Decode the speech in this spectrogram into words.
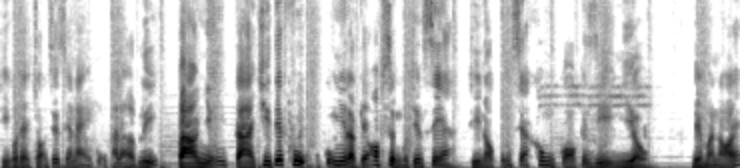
thì có thể chọn chiếc xe này cũng khá là hợp lý vào những cái chi tiết phụ cũng như là cái option của trên xe thì nó cũng sẽ không có cái gì nhiều để mà nói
